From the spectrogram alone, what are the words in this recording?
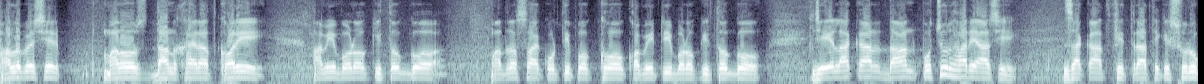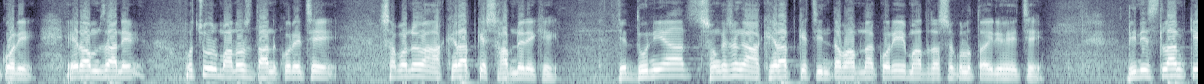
ভালোবেসে মানুষ দান খায়রাত করে, আমি বড় কৃতজ্ঞ মাদ্রাসা কর্তৃপক্ষ কমিটি বড় কৃতজ্ঞ। যে এলাকার দান প্রচুর হারে আসে। জাকাত ফিতরা থেকে শুরু করে এ রমজানে প্রচুর মানুষ দান করেছে। সামান্য আখেরাতকে সামনে রেখে যে দুনিয়ার সঙ্গে সঙ্গে আখেরাতকে চিন্তা ভাবনা করে মাদ্রাসাগুলো তৈরি হয়েছে। দিন ইসলামকে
